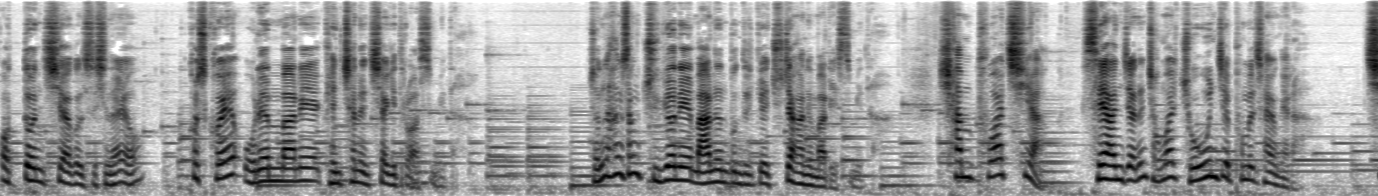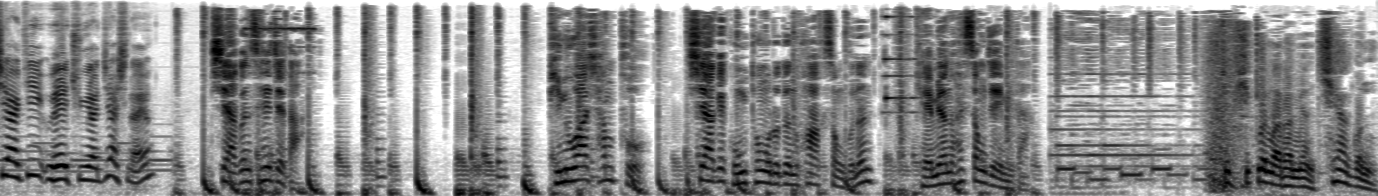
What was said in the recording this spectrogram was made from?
어떤 치약을 쓰시나요? 코스코에 오랜만에 괜찮은 치약이 들어왔습니다. 저는 항상 주변에 많은 분들께 주장하는 말이 있습니다. 샴푸와 치약, 세안제는 정말 좋은 제품을 사용해라. 치약이 왜 중요한지 아시나요? 치약은 세제다. 비누와 샴푸, 치약의 공통으로 든 화학 성분은 계면 활성제입니다. 즉 쉽게 말하면 치약은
